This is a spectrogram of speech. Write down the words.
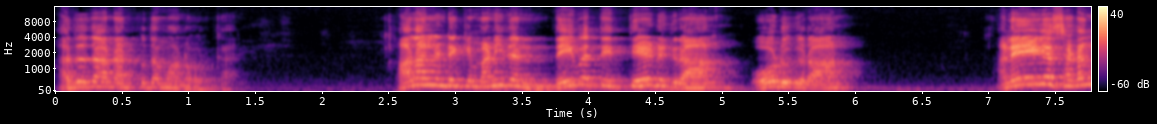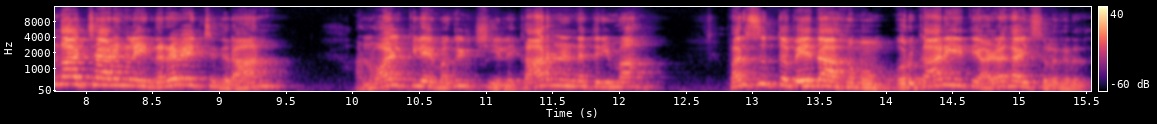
அதுதான் அற்புதமான ஒரு ஆனால் இன்றைக்கு மனிதன் தெய்வத்தை தேடுகிறான் ஓடுகிறான் அநேக சடங்காச்சாரங்களை நிறைவேற்றுகிறான். அவன் வாழ்க்கையிலே மகிழ்ச்சி இல்லை. காரணம் என்ன தெரியுமா? பரிசுத்த வேதாகமும் ஒரு காரியத்தை அழகாய் சொல்கிறது.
